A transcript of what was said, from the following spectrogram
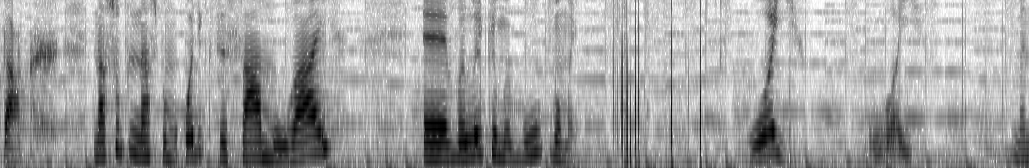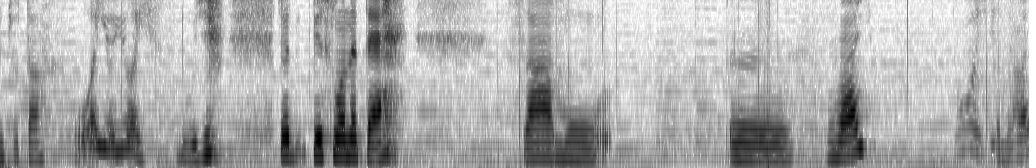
Так, наступний наш промокодик це самурай е, великими буквами. Ой. Ой. Менчута. Ой-ой-ой, друзі. Це пішло не те. Саму. Е. Друзі, Самурай.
